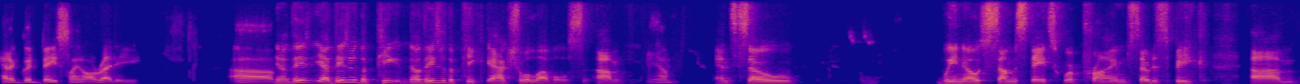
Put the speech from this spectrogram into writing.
had a good baseline already. Um, yeah, these yeah these are the peak. No, these are the peak actual levels. Um, yeah, and so we know some states were primed, so to speak. Um,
